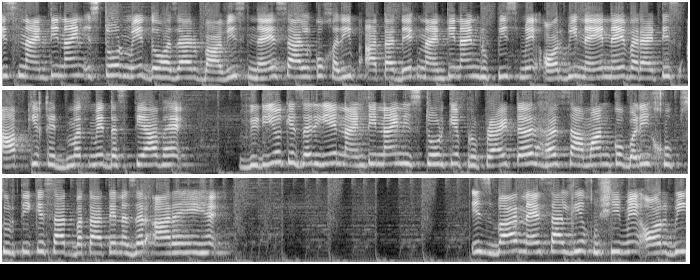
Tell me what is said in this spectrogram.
इस 99 स्टोर में 2022 नए साल को करीब आता देख 99 रुपीस में और भी नए नए वैरायटीज आपकी खिदमत में दस्तियाब हैं। वीडियो के ज़रिए 99 स्टोर के प्रोप्राइटर हर सामान को बड़ी खूबसूरती के साथ बताते नज़र आ रहे हैं। इस बार नए साल की खुशी में और भी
